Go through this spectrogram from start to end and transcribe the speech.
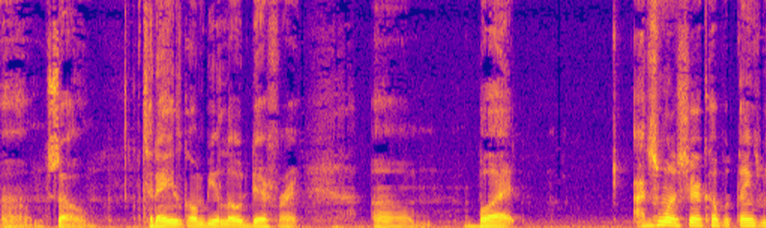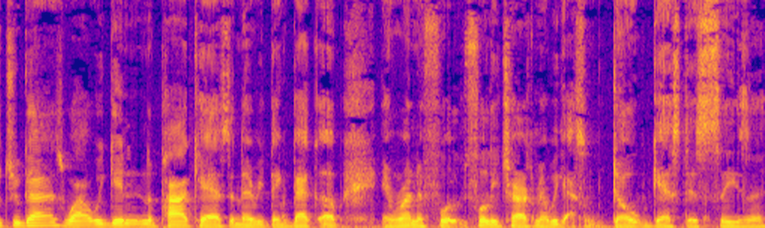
Um, so today is gonna be a little different. Um, but I just want to share a couple things with you guys while we're getting the podcast and everything back up and running full, fully charged. Man, we got some dope guests this season.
